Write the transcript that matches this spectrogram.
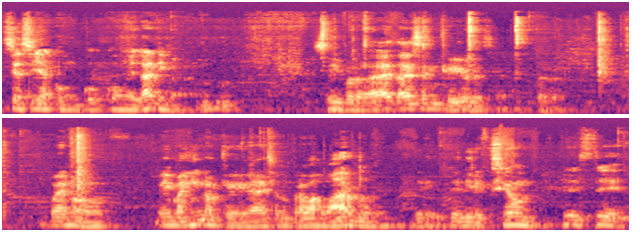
se hacía con, con, con el anime. Sí, pero ha, ha de ser increíble. pero- bueno, me imagino que ha de ser un trabajo arduo de, de- dirección. Este,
